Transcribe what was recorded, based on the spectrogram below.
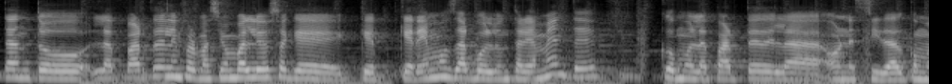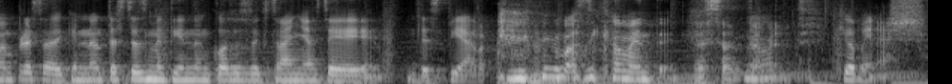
tanto la parte de la información valiosa que, queremos dar voluntariamente, como la parte de la honestidad como empresa, de que no te estés metiendo en cosas extrañas de, espiar, básicamente. Exactamente. ¿Qué opinas?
